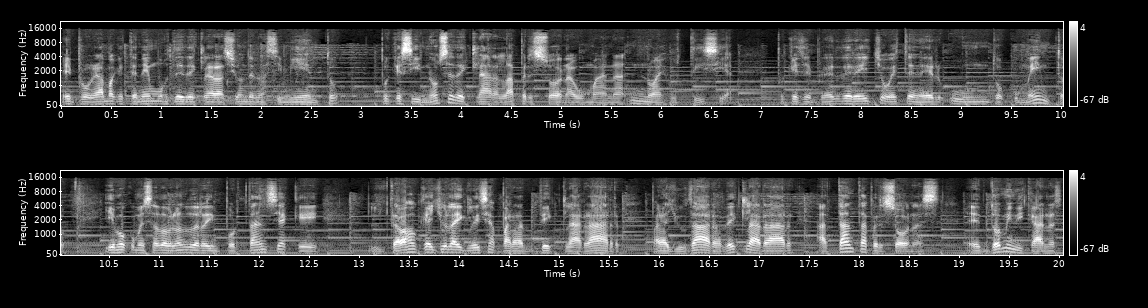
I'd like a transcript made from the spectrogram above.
el programa que tenemos de declaración de nacimiento, porque si no se declara la persona humana, no hay justicia porque el primer derecho es tener un documento. Y hemos comenzado hablando de la importancia que el trabajo que ha hecho la iglesia para declarar, para ayudar a declarar a tantas personas eh, dominicanas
